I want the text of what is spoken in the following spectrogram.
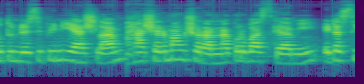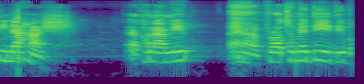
নতুন রেসিপি নিয়ে আসলাম। হাঁসের মাংস রান্না করব আজকে আমি, এটা চীনা হাঁস। এখন আমি প্রথমে দিয়ে দিব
